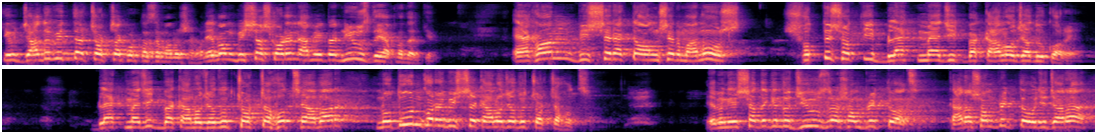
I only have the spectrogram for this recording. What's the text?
কেউ জাদুবিদ্যার চর্চা করতেছে মানুষ এখন এবং বিশ্বাস করেন, আমি একটা নিউজ দিই আপনাদেরকে। এখন বিশ্বের একটা অংশের মানুষ সত্যি সত্যি ব্ল্যাক ম্যাজিক বা কালো জাদু করে। ব্ল্যাক ম্যাজিক বা কালো জাদুর চর্চা হচ্ছে আবার নতুন করে বিশ্বে কালো জাদুর চর্চা হচ্ছে। এবং এর সাথে কিন্তু জিউসরা সম্পৃক্ত আছে। কারা সম্পৃক্ত? ওই যে যারা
